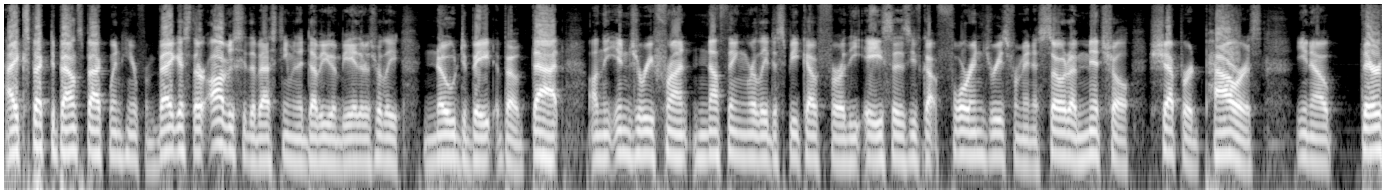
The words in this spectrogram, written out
I expect a bounce back win here from Vegas. They're obviously the best team in the WNBA. There's really no debate about that. On the injury front, nothing really to speak of for the Aces. You've got four injuries from Minnesota: Mitchell, Shepard, Powers. You know, they're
